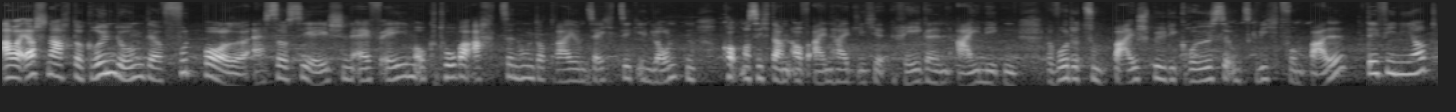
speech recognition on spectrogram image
Aber erst nach der Gründung der Football Association FA im Oktober 1863 in London konnte man sich dann auf einheitliche Regeln einigen. Da wurde zum Beispiel die Größe und das Gewicht vom Ball definiert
